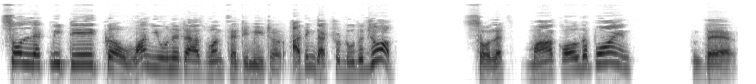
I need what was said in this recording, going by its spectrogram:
So let me take uh, one unit as one centimeter. I think that should do the job. So let's mark all the points there.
